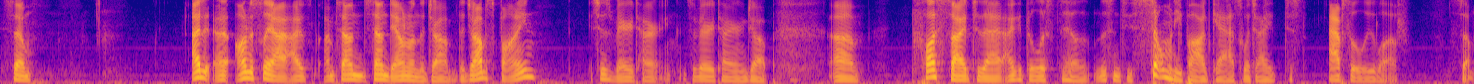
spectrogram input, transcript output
So, I uh, honestly, I I'm sound sound down on the job. The job's fine. It's just very tiring. It's a very tiring job. Um, plus side to that, I get to listen to listen to so many podcasts, which I just absolutely love. So,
